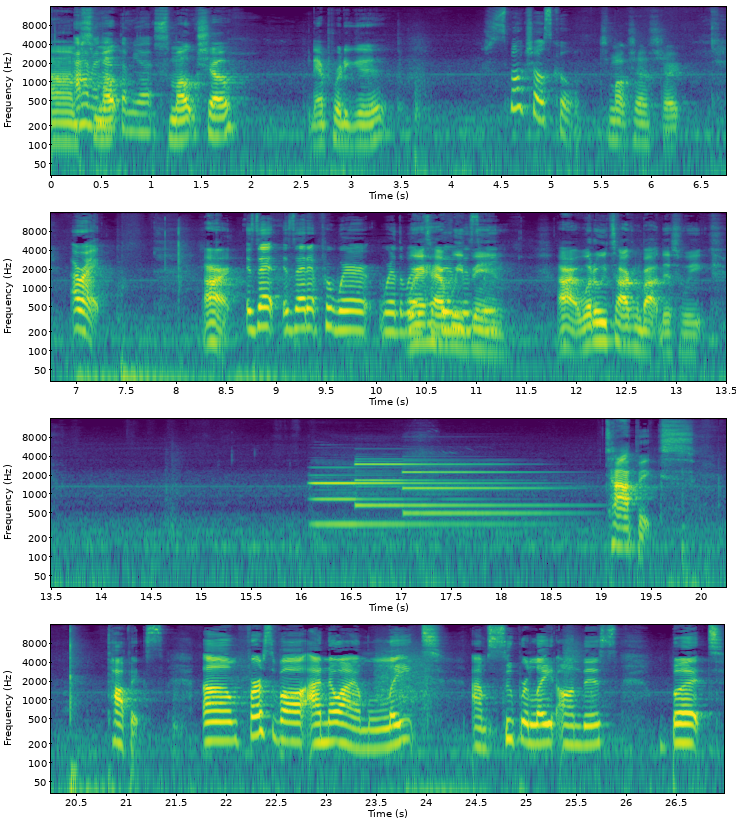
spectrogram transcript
Mm-hmm. I haven't had them yet. Smoke Show, they're pretty good. Smoke show's cool. Smoke Show straight. All right, All right, is that is that it for where where the where have we been? week? All right, what are we talking about this week? Topics. Topics. Um, first of all, I know I am late. I'm super late on this, but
